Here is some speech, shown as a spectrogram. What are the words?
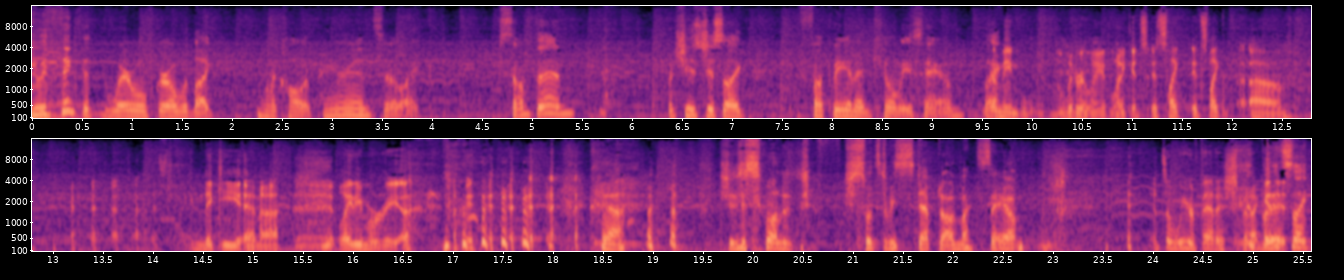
You would think that the werewolf girl would like want to call her parents or like something, but she's just like, "Fuck me and then kill me, Sam." Like, I mean, literally, like it's it's like it's like um, it's like Nikki and uh, Lady Maria. yeah, she just wanted, she just wants to be stepped on by Sam. It's a weird fetish, but I But get it's it. like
